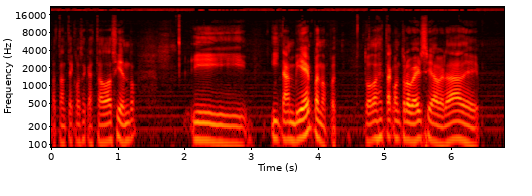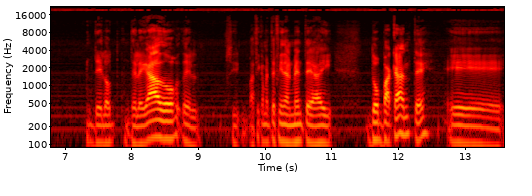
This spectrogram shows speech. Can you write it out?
bastantes cosas que ha estado haciendo. Y, y también, bueno, pues toda esta controversia, ¿verdad? De, de los delegados, del, básicamente finalmente hay dos vacantes. Eh,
